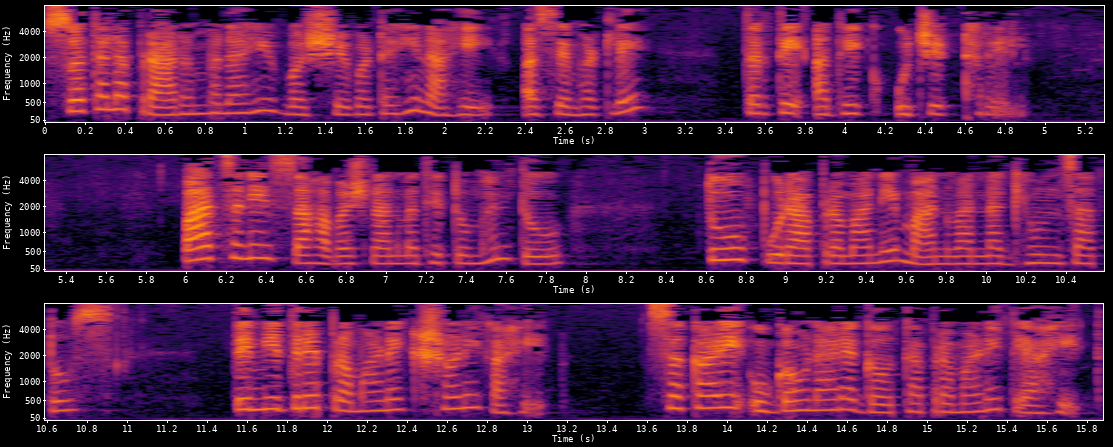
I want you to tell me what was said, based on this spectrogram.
स्वतःला प्रारंभ नाही व शेवटही नाही असे म्हटले तर ते अधिक उचित ठरेल. पाच आणि सहा वचनांमध्ये तो म्हणतो तू पुराप्रमाणे मानवांना घेऊन जातोस. ते निद्रेप्रमाणे क्षणिक आहेत. सकाळी उगवणाऱ्या गवताप्रमाणे ते आहेत.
